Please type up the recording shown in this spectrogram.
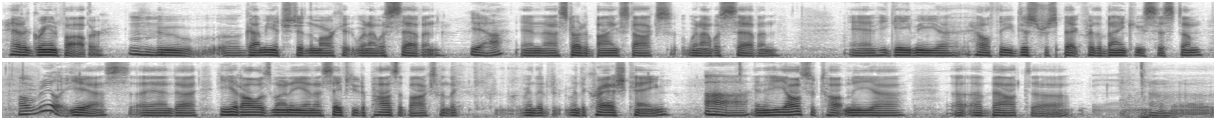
had a grandfather who uh, got me interested in the market when I was seven, Yeah. and I started buying stocks when I was seven. And he gave me a healthy disrespect for the banking system. Oh, really? Yes, and uh, he had all his money in a safety deposit box when the when the when the crash came. Uh, And he also taught me uh, uh, about uh, uh,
